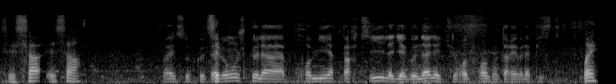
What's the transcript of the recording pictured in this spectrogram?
C'est ça et ça. Ouais, sauf que tu allonges que la première partie, la diagonale, et tu reprends quand tu arrives à la piste. Ouais,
